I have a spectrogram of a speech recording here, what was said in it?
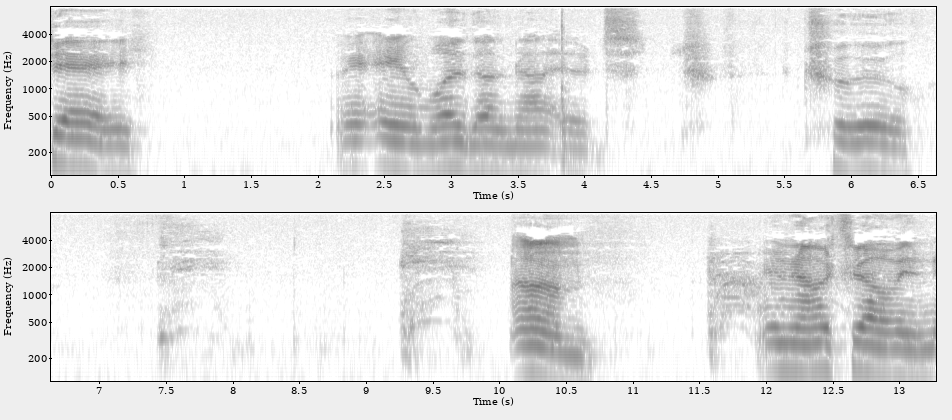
say and whether or not it's tr- true. Um, and also in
